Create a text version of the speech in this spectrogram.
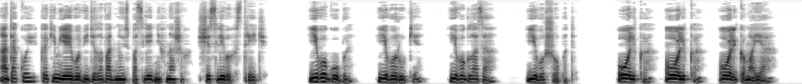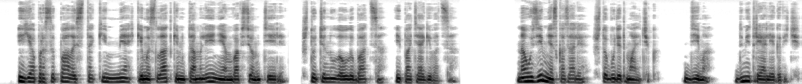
а такой, каким я его видела в одну из последних наших счастливых встреч. Его губы, его руки, его глаза, его шепот. «Олька, Олька, Олька моя!» И я просыпалась с таким мягким и сладким томлением во всем теле, что тянуло улыбаться и потягиваться. На УЗИ мне сказали, что будет мальчик. Дима, Дмитрий Олегович.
